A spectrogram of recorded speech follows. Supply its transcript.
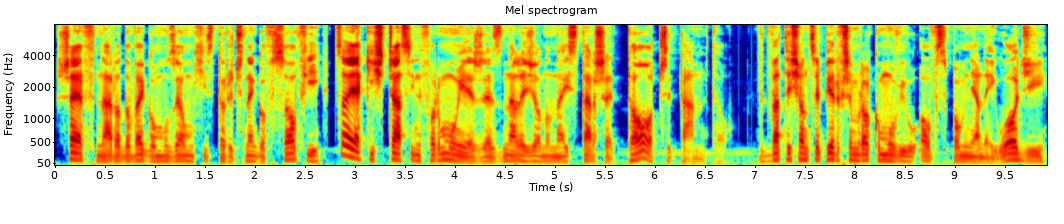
szef Narodowego Muzeum Historycznego w Sofii, co jakiś czas informuje, że znaleziono najstarsze to czy tamto. W 2001 roku mówił o wspomnianej łodzi,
